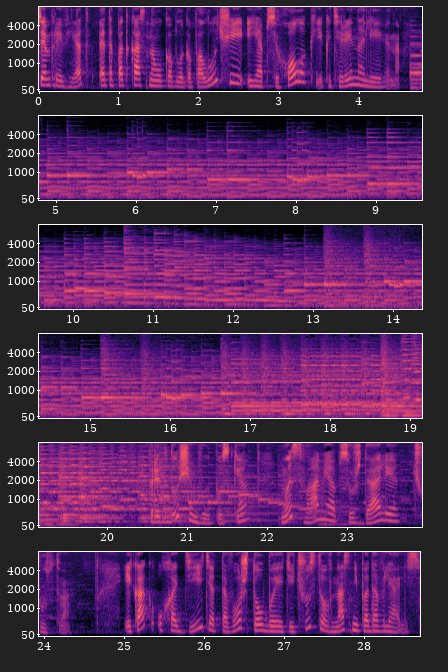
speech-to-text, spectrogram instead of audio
Всем привет! Это подкаст «Наука благополучия» и я психолог Екатерина Левина. В предыдущем выпуске мы с вами обсуждали чувства и как уходить от того, чтобы эти чувства в нас не подавлялись.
